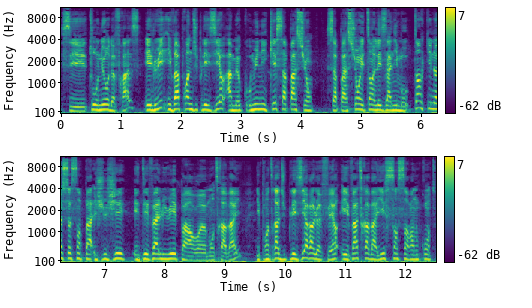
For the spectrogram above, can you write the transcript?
ses tournures de phrases. Et lui, il va prendre du plaisir à me communiquer sa passion sa passion étant les animaux. Tant qu'il ne se sent pas jugé et dévalué par euh, mon travail, il prendra du plaisir à le faire et va travailler sans s'en rendre compte.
